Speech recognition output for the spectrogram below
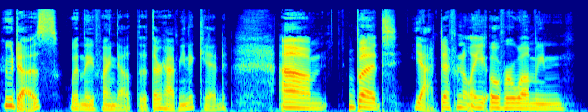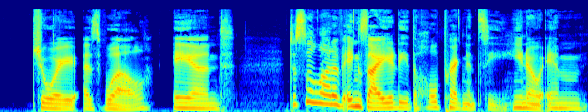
who does when they find out that they're having a kid? Um, but yeah, definitely overwhelming joy as well. And just a lot of anxiety the whole pregnancy. You know, am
